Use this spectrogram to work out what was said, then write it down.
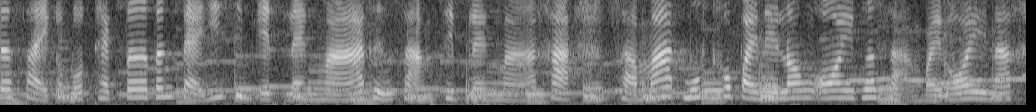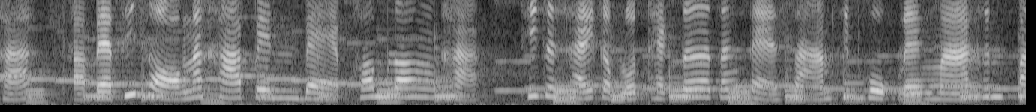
จะใส่กับรถแท็กเตอร์ตั้งแต่ 21 แรงม้าถึง 30 แรงม้าค่ะ สามารถมุดเข้าไปในร่องอ้อยเพื่อสางใบอ้อยนะคะอ่าแบบที่ 2 นะคะเป็นแบบค่อมล่องค่ะที่จะใช้กับรถแท็กเตอร์ตั้งแต่ 36 แรงม้าขึ้นไป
